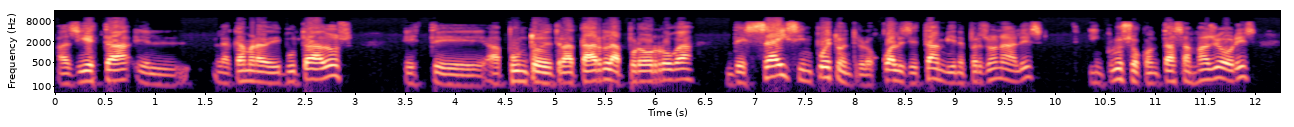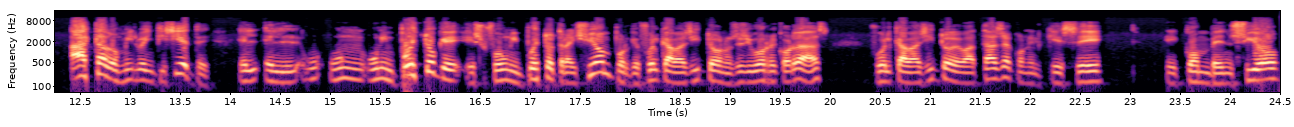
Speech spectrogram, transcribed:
allí está el, la Cámara de Diputados este, a punto de tratar la prórroga de seis impuestos, entre los cuales están bienes personales, incluso con tasas mayores, hasta 2027. El, el, un, un, impuesto que fue un impuesto traición, porque fue el caballito, no sé si vos recordás, fue el caballito de batalla con el que se eh, convenció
